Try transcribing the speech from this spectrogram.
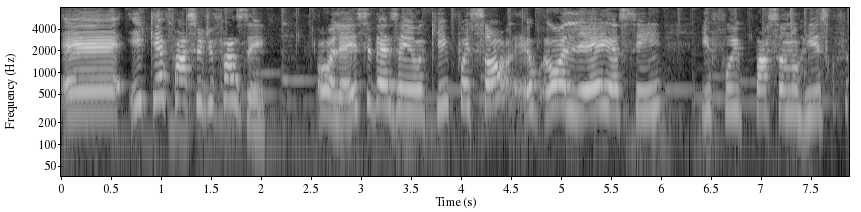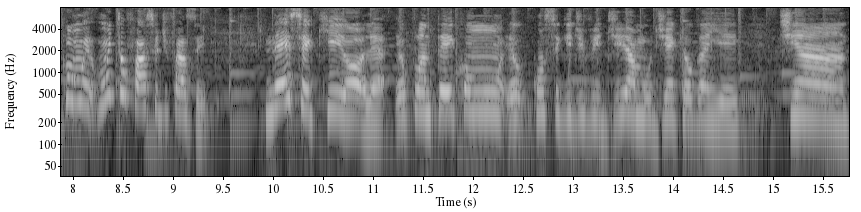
é, e que é fácil de fazer. Olha, esse desenho aqui foi só. Eu, eu olhei assim e fui passando risco, ficou muito fácil de fazer. Nesse aqui, olha, eu plantei como eu consegui dividir a mudinha que eu ganhei. Tinha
